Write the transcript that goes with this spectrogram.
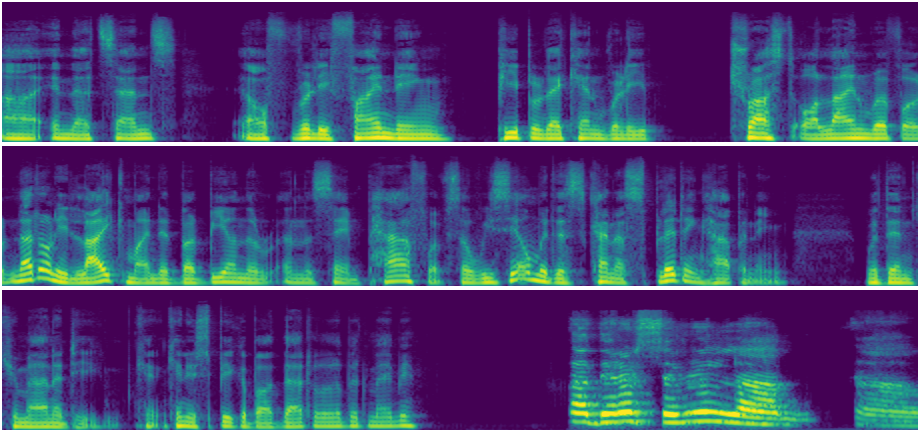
uh, in that sense of really finding people that can really trust or align with, or not only like-minded, but be on the on the same path with. So we see only this kind of splitting happening within humanity. Can can you speak about that a little bit, maybe? Uh, there are several um, uh,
